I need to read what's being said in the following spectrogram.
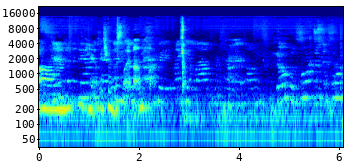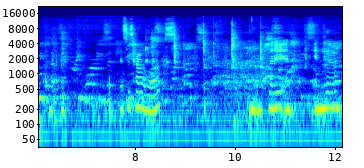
um, here, let me turn this light on. Okay. This is how it looks. And put it in, in the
